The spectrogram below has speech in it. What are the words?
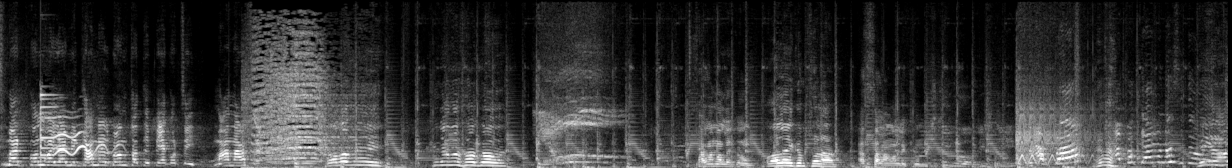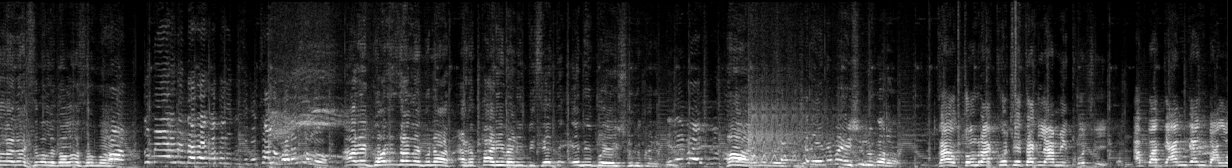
স্মার্ট ফোন হয় আমি গানের বংশতে বিয়ে করছি। মানা আছে। বাবাজি কিনা মাছ গো সালাম আলাইকুম। ওয়ালাইকুম সালাম। আসসালামু আলাইকুম। আব্বা আব্বা কেমন আছিস তুমি? আল্লাহ রাখছে বলে ভালো আছো মা? হ্যাঁ, তুমি এনে দাঁড়ায় কথা বলতেছো। চলো ঘরে চলো। আরে ঘরে জানাব না একটা পারি বাড়ি দিছে এনে বই শুরু করে দিই। শুরু করো। হ্যাঁ শুরু করো। যাও তোমরা খুশি থাকলে আমি খুশি। আব্বা গান গান ভালো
